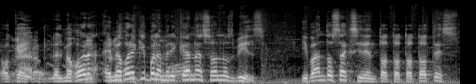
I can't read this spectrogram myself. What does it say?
ok. Claro. El mejor, el mejor equipo de la americana son los Bills. Y van dos accidentotototes.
